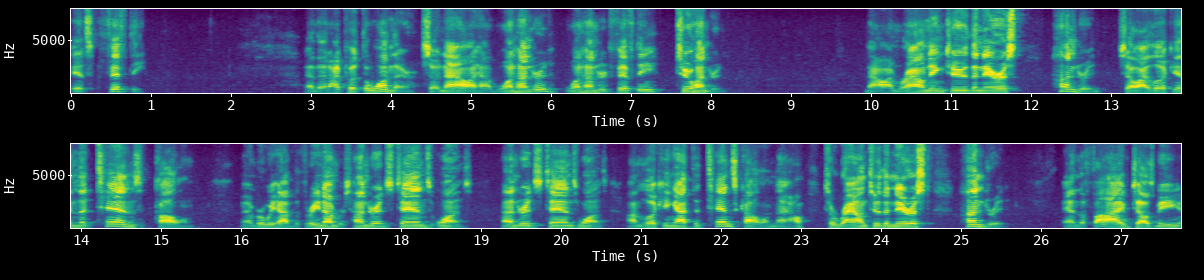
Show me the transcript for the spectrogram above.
it's 50. And then I put the 1 there. So now I have 100, 150, 200. Now I'm rounding to the nearest 100. So I look in the tens column. Remember, we have the three numbers hundreds, tens, ones, hundreds, tens, ones. I'm looking at the tens column now to round to the nearest 100. And the five tells me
